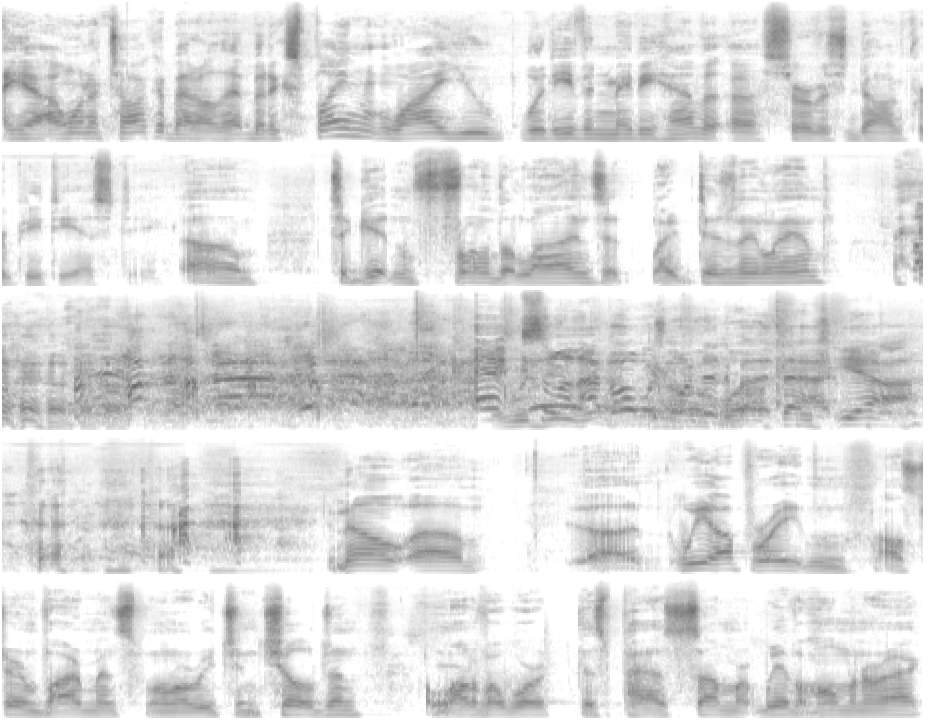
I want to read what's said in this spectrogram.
yeah, I want to talk about all that, but explain why you would even maybe have a, a service dog for PTSD. um, to get in front of the lines at like Disneyland. Excellent. I've always wondered about that. Yeah. No, um, uh, we operate in austere environments when we're reaching children. A lot of our work this past summer, we have a home in Iraq,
